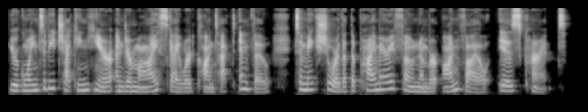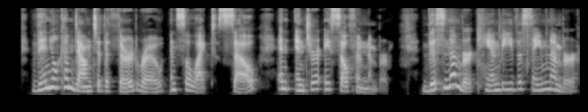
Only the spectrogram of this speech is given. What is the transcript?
You're going to be checking here under My Skyward Contact Info to make sure that the primary phone number on file is current. Then you'll come down to the third row and select Cell and enter a cell phone number. This number can be the same number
